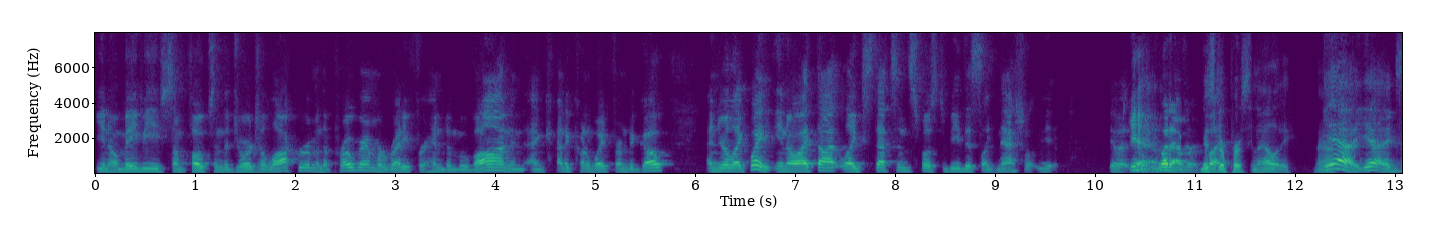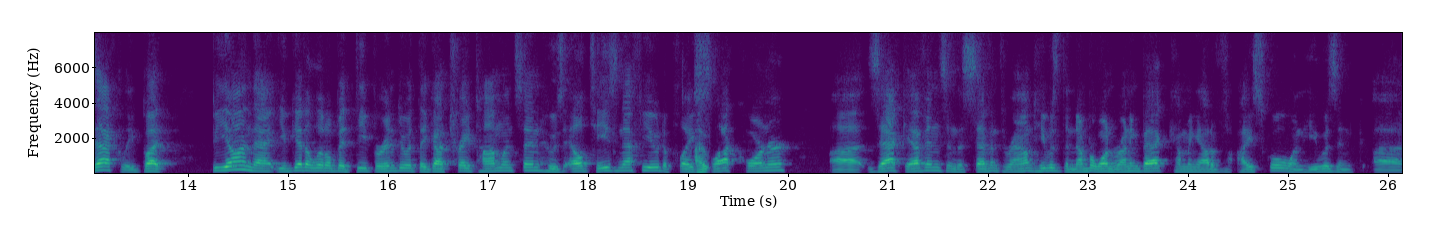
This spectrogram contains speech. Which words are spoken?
you know maybe some folks in the Georgia locker room and the program are ready for him to move on and, and kind of couldn't wait for him to go and you're like wait you know I thought like Stetson's supposed to be this like national you know, Yeah. whatever Mr. but- Personality. yeah, yeah, exactly. But beyond that, you get a little bit deeper into it. They got Tre Tomlinson, who's LT's nephew, to play I- slot corner. Uh, Zach Evans in the seventh round. He was the number one running back coming out of high school when he was in uh,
